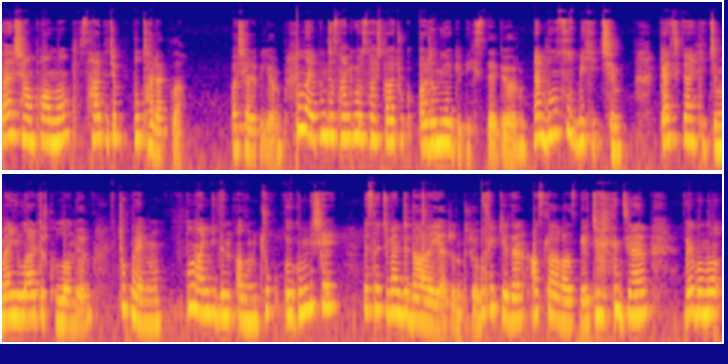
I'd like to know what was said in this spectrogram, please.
Ben şampuanı sadece bu tarakla başarabiliyorum. Bununla yapınca sanki böyle saç daha çok arınıyor gibi hissediyorum. Yani bunsuz bir hiçim. Gerçekten hiçim. Ben yıllardır kullanıyorum. Çok memnunum. Bundan gidin alın. Çok uygun bir şey. Ve saçı bence daha iyi arındırıyor. Bu fikirden asla vazgeçmeyeceğim. Ve bunu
